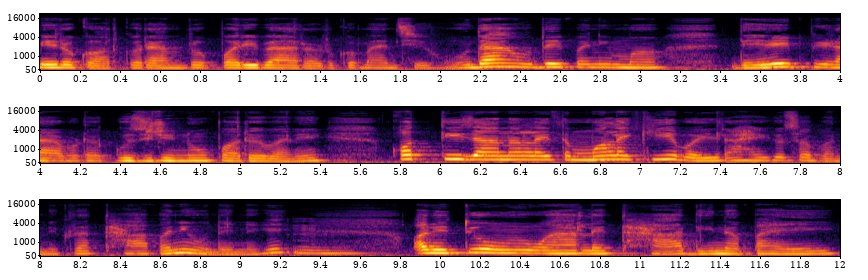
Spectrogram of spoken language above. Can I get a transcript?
मेरो घरको राम्रो परिवारहरूको मान्छे हुँदाहुँदै पनि म धेरै पीडाबाट गुज्रिनु पर्यो भने कतिजनालाई त मलाई के भइरहेको छ भन्ने कुरा थाहा पनि हुँदैन कि। अनि त्यो उहाँहरूलाई थाहा दिन पाएँ।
